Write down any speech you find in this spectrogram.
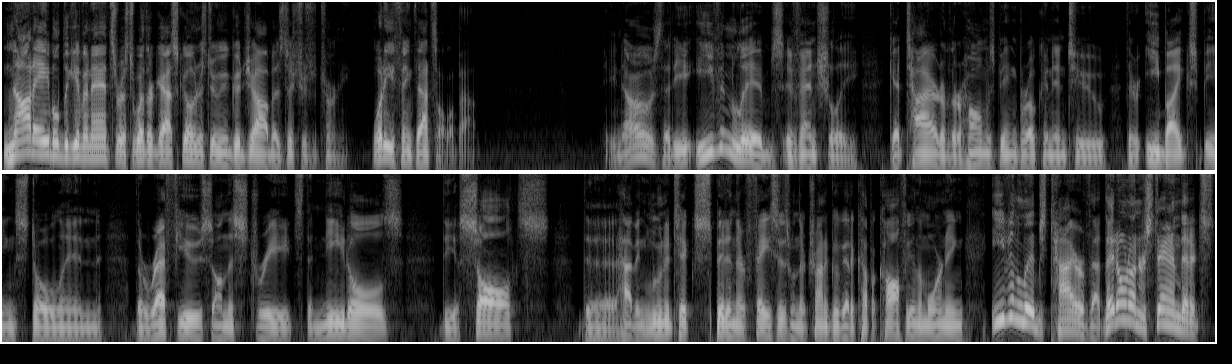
not able to give an answer as to whether Gascon is doing a good job as district attorney. What do you think that's all about? He knows that he, even libs eventually get tired of their homes being broken into, their e bikes being stolen, the refuse on the streets, the needles, the assaults, the having lunatics spit in their faces when they're trying to go get a cup of coffee in the morning. Even libs tire of that. They don't understand that it's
